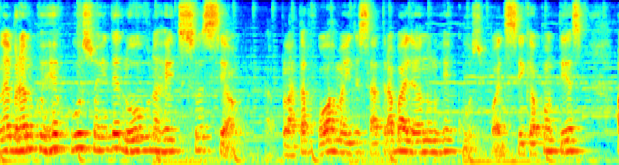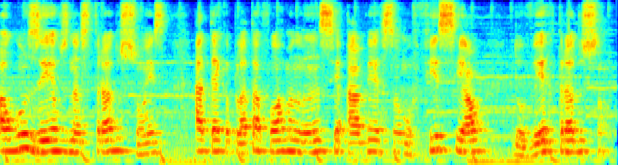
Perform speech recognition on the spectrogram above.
Lembrando que o recurso ainda é novo na rede social. A plataforma ainda está trabalhando no recurso. Pode ser que aconteça alguns erros nas traduções até que a plataforma lance a versão oficial do Ver Tradução.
